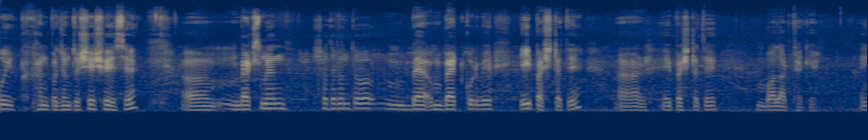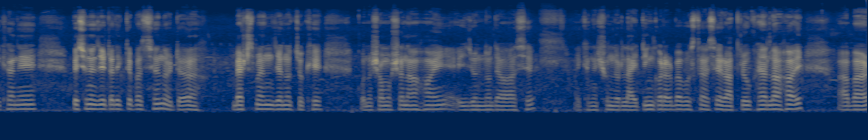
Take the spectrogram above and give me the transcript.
ওইখান পর্যন্ত শেষ হয়েছে। ব্যাটসম্যান সাধারণত ব্যাট করবে এই পাশটাতে আর এই পাশটাতে বলার থাকে। এখানে পেছনে যেটা দেখতে পাচ্ছেন, ওইটা ব্যাটসম্যান যেন চোখে কোনো সমস্যা না হয়, এই জন্য দেওয়া আছে। এখানে সুন্দর লাইটিং করার ব্যবস্থা আছে, রাত্রেও খেলা হয়, আবার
